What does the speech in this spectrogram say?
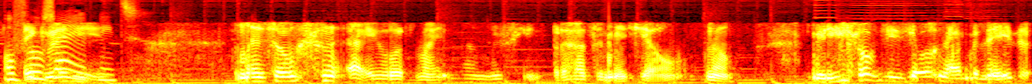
Of wil zij het niet? Mijn zoon, hij hoort mij misschien praten met jou. Nou, wie komt die zo naar beneden?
